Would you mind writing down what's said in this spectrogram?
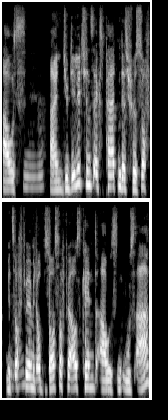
aus mhm. einem Due Diligence Experten, der sich für Soft mit mhm. Software, mit Open Source Software auskennt, aus den USA,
